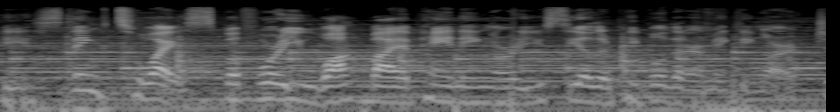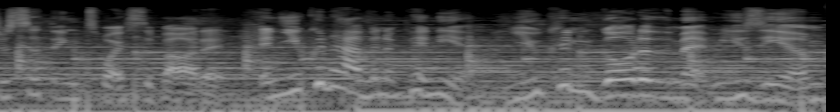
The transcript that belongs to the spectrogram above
piece. Think twice before you walk by a painting or you see other people that are making art just to think twice about it. And you can have an opinion. You can go to the met museum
